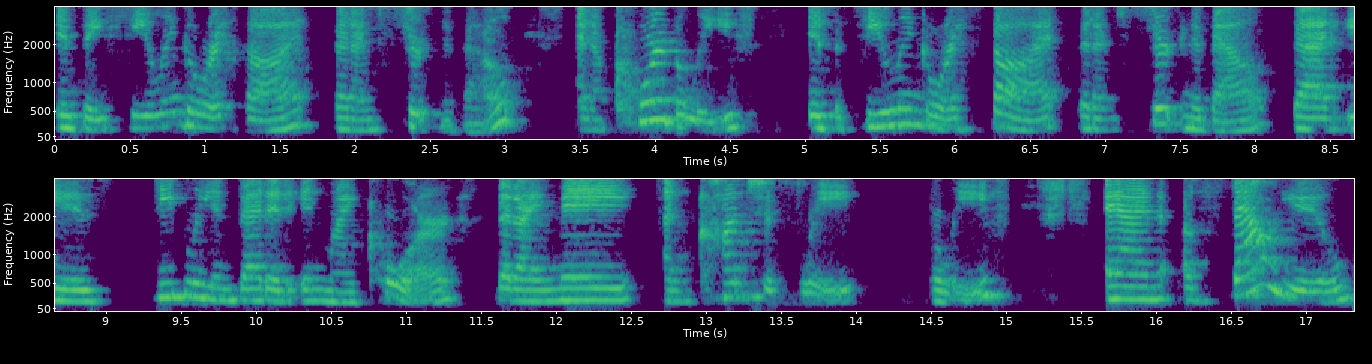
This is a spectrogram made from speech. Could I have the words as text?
is a feeling or a thought that I'm certain about, and a core belief is a feeling or a thought that I'm certain about that is deeply embedded in my core that I may unconsciously believe. And a value,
